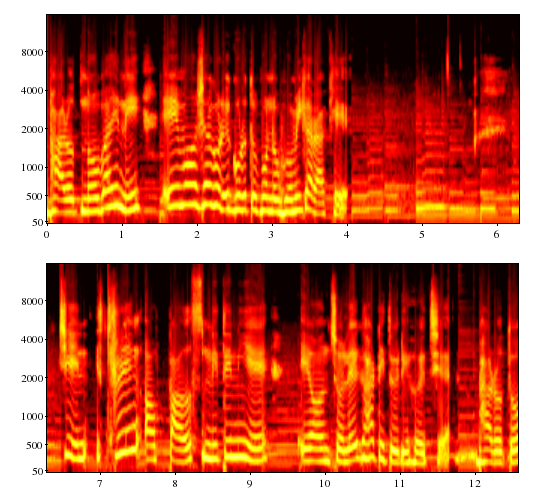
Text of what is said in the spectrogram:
ভারত নৌবাহিনী এই মহাসাগরে গুরুত্বপূর্ণ ভূমিকা রাখে। চীন স্ট্রিং অফ পালস নীতি নিয়ে এ অঞ্চলে ঘাঁটি তৈরি হয়েছে। ভারতও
